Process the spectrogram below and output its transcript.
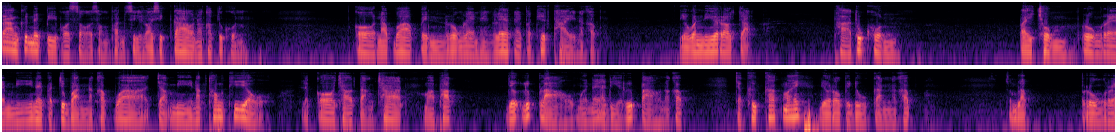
สร้างขึ้นในปีพศ 2419 นะครับทุกคน ก็นับว่าเป็นโรงแรมแห่งแรกในประเทศไทยนะครับ เดี๋ยววันนี้เราจะพาทุกคนไปชมโรงแรมนี้ในปัจจุบันนะครับว่าจะมีนักท่องเที่ยว และก็ชาวต่างชาติ มาพักเยอะหรือเปล่า เหมือนในอดีตหรือเปล่านะครับ จะคึกคักไหม เดี๋ยวเราไปดูกันนะครับสำหรับโรงแร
